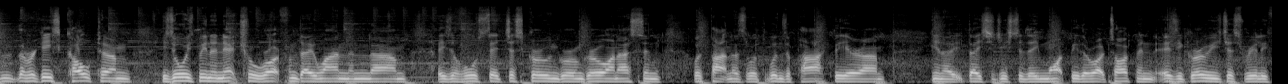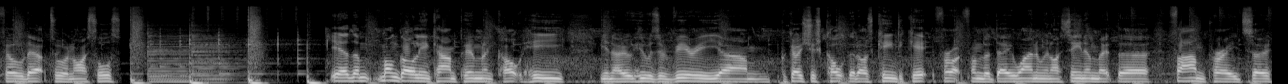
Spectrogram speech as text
The Regis Colt, um, he's always been a natural right from day one and um, he's a horse that just grew and grew and grew on us and with partners with Windsor Park there, um, you know, they suggested he might be the right type and as he grew, he just really filled out to a nice horse. Yeah, the Mongolian Khan Permanent Colt, he, you know, he was a very um, precocious colt that I was keen to get right from the day one when I seen him at the farm parade. So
